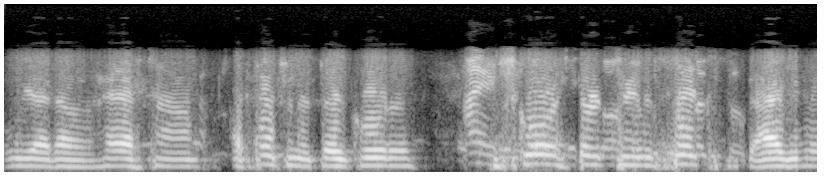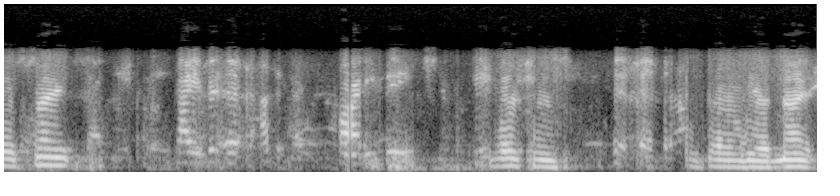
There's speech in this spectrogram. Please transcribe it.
we at uh, halftime, approaching the third quarter. The score is 13 to 6. The Ivy Hill Saints How you been? Cardi B. versus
